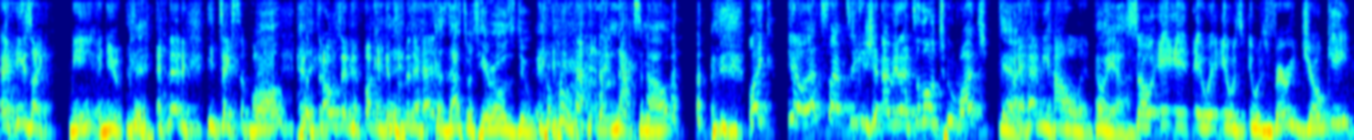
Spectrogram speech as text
And he's like, me and you. And then he takes the ball Ball. and throws it and fucking hits him in the head. Because that's what heroes do. and it knocks him out. like you know that slapsticky shit. I mean, that's a little too much. Yeah. but it had me howling. Oh yeah. So it, it, it, it was it was very jokey,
